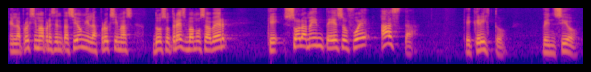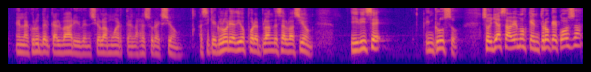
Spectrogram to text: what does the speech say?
en la próxima presentación, en las próximas dos o tres, vamos a ver que solamente eso fue hasta que Cristo venció en la cruz del Calvario y venció la muerte en la resurrección. Así que gloria a Dios por el plan de salvación. Y dice incluso, so ya sabemos que entró qué cosa,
